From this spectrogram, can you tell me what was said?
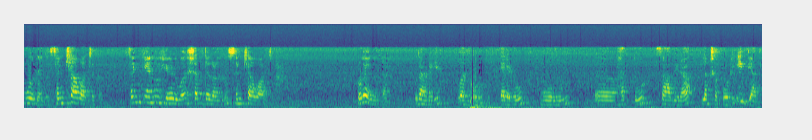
ಮೂರನೇದು, ಸಂಖ್ಯಾವಾಚಕ. ಸಂಖ್ಯೆಯನ್ನು ಹೇಳುವ ಶಬ್ದಗಳನ್ನು ಸಂಖ್ಯಾವಾಚಕಗಳು ಎನ್ನುತ್ತಾರೆ. ಉದಾಹರಣೆಗೆ, ಒಂದು, ಎರಡು, ಮೂರು ಹತ್ತು, ಸಾವಿರ, ಲಕ್ಷ ಕೋಟಿ ಇತ್ಯಾದಿ.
